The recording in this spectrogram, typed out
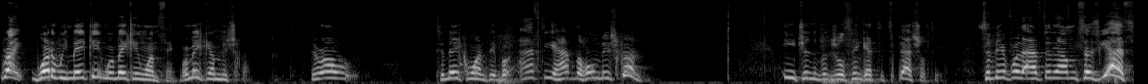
right? What are we making? We're making one thing. We're making a mishkan. They're all to make one thing. But after you have the whole Mishkan, each individual thing gets its specialty. So therefore, the after the Rambam says, yes,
